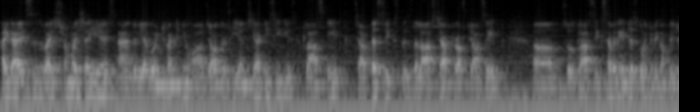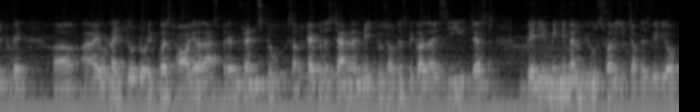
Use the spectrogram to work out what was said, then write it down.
Hi guys, this is Vysh from Vysh IAS and we are going to continue our Geography NCERT series, Class 8, Chapter 6. This is the last chapter of Class 8. Um, so Class 6, 7, 8 is going to be completed today. Uh, I would like you to request all your aspirant friends to subscribe to this channel and make use of this because I see just very minimal views for each of this video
